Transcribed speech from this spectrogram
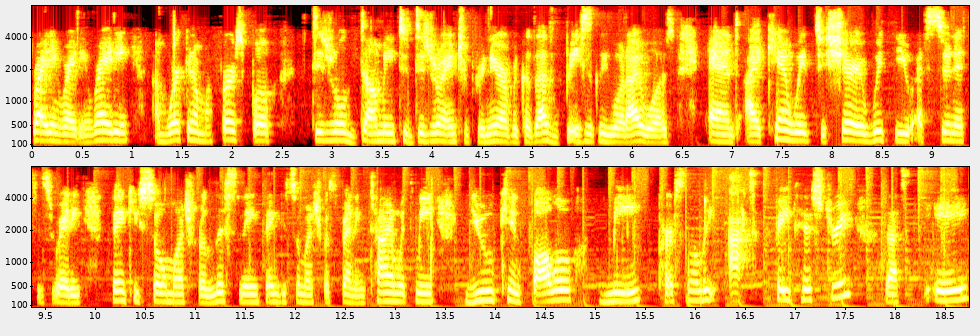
writing, writing, writing. I'm working on my first book digital dummy to digital entrepreneur because that's basically what I was. And I can't wait to share it with you as soon as it's ready. Thank you so much for listening. Thank you so much for spending time with me. You can follow me personally at Faith History. That's A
